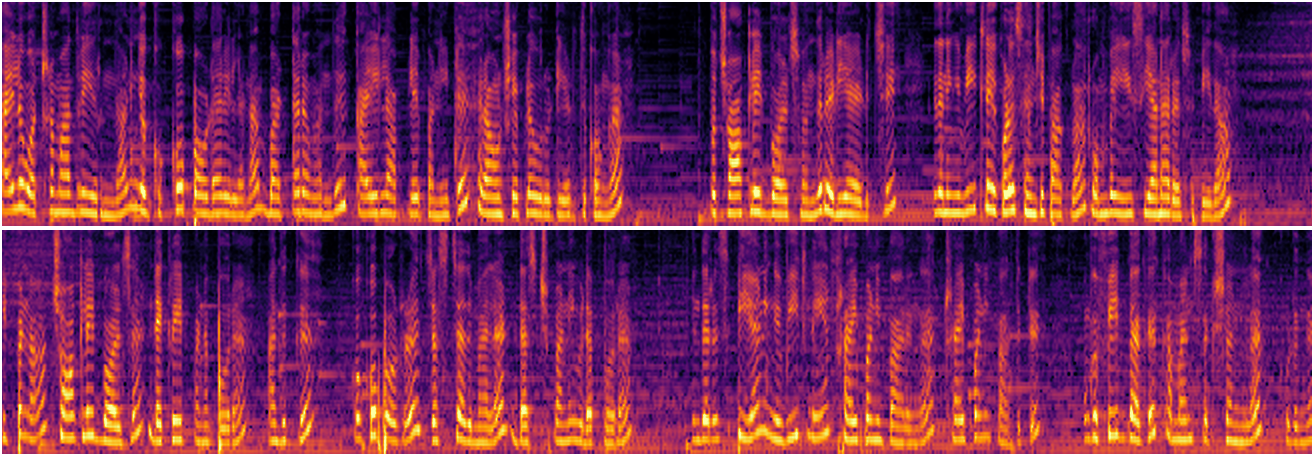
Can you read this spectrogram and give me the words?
கையில் ஒட்டுற மாதிரி இருந்தால் நீங்கள் கொக்கோ பவுடர் இல்லைனா பட்டரை வந்து கையில் அப்ளை பண்ணிவிட்டு ரவுண்ட் ஷேப்பில் உருட்டி எடுத்துக்கோங்க. இப்போ சாக்லேட் பால்ஸ் வந்து ரெடி ஆகிடுச்சு இதை நீங்கள் வீட்டிலேயே கூட செஞ்சு பார்க்கலாம். ரொம்ப ஈஸியான ரெசிபி தான். இப்போ நான் சாக்லேட் பால்ஸை டெக்கரேட் பண்ண போகிறேன் அதுக்கு கொக்கோ பவுடரை ஜஸ்ட் அது மேலே டஸ்ட் பண்ணி விட போகிறேன் இந்த ரெசிபியை நீங்கள் வீட்லேயும் ட்ரை பண்ணி பாருங்கள் ட்ரை பண்ணி பார்த்துட்டு உங்கள் ஃபீட்பேக்கை கமெண்ட் செக்ஷனில் கொடுங்க.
